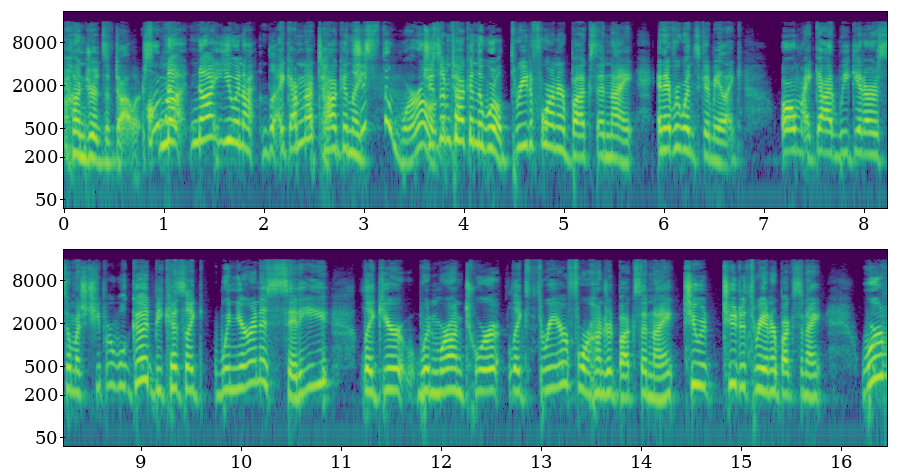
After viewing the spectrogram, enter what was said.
hundreds of dollars oh not not you and I like I'm not talking like Oh Just the world. just I'm talking the world, three to four hundred bucks a night, and everyone's gonna be like, "Oh my god, we get ours so much cheaper." Well, good because like when you're in a city, like you're when we're on tour, like three or four hundred bucks a night, two two to three hundred bucks a night. We're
